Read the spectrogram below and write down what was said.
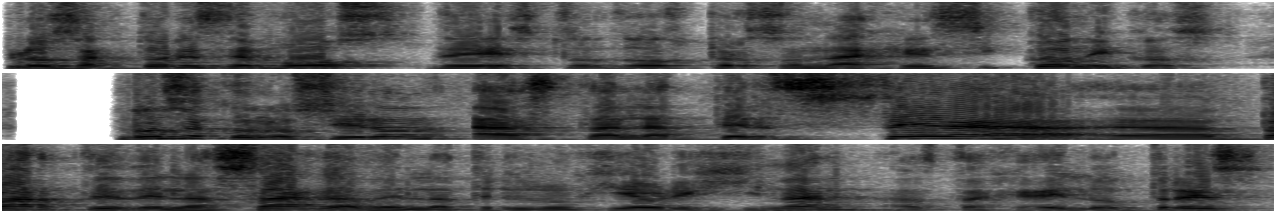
los actores de voz de estos dos personajes icónicos no se conocieron hasta la tercera eh, parte de la saga de la trilogía original, hasta Halo 3.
